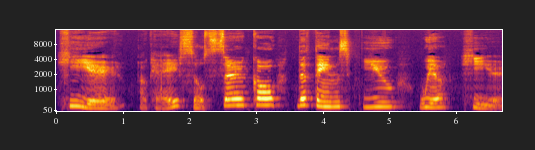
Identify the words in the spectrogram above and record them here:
hear. Okay, so circle the things you will hear.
